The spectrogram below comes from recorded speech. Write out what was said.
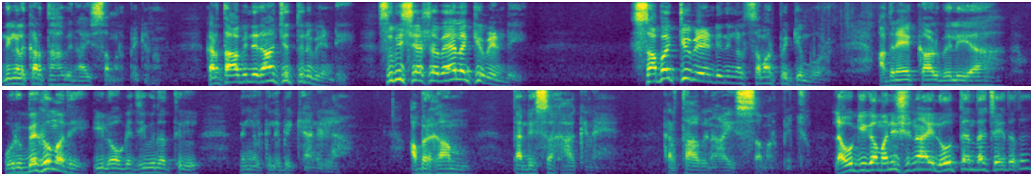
നിങ്ങൾ കർത്താവിനായി സമർപ്പിക്കണം. കർത്താവിന്റെ രാജ്യത്തിനു വേണ്ടി സുവിശേഷ വേലയ്ക്ക് വേണ്ടി സഭയ്ക്ക് വേണ്ടി നിങ്ങൾ സമർപ്പിക്കുമ്പോൾ അതിനേക്കാൾ വലിയ ഒരു ബഹുമതി ഈ ലോക ജീവിതത്തിൽ നിങ്ങൾക്ക് ലഭിക്കാനില്ല. അബ്രഹാം തന്റെ സഹാക്കിനെ കർത്താവിനായി സമർപ്പിച്ചു. ലൗകിക മനുഷ്യനായി ലോത്ത് എന്താ ചെയ്തത്?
